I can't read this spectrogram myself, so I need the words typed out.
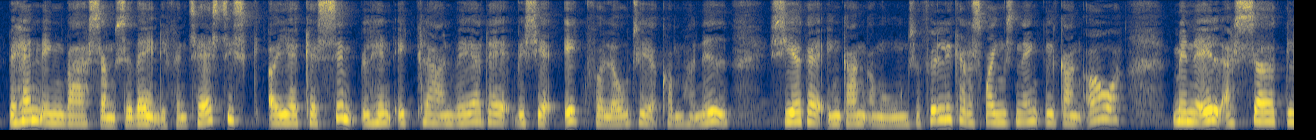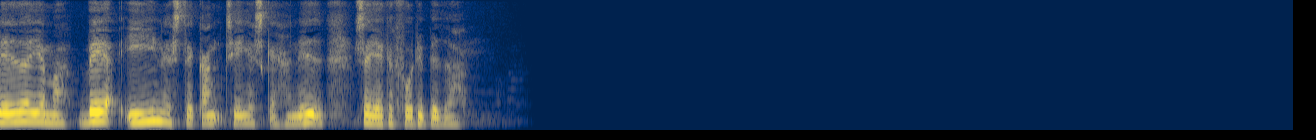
Behandlingen var som sædvanligt fantastisk, og jeg kan simpelthen ikke klare en hverdag, hvis jeg ikke får lov til at komme herned cirka en gang om ugen. Selvfølgelig kan der springes en enkelt gang over, men ellers så glæder jeg mig hver eneste gang til, at jeg skal herned, så jeg kan få det bedre.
